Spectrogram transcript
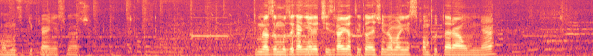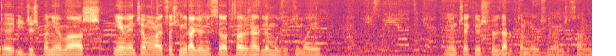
bo muzyki prawie nie słychać. Tym razem muzyka nie leci z radia, tylko leci normalnie z komputera u mnie. Yy, ponieważ, nie wiem czemu, ale coś mi radio nie chce otworzyć nagle muzyki mojej. Nie wiem czy jakiegoś folderu tam nie usunąłem czasami.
